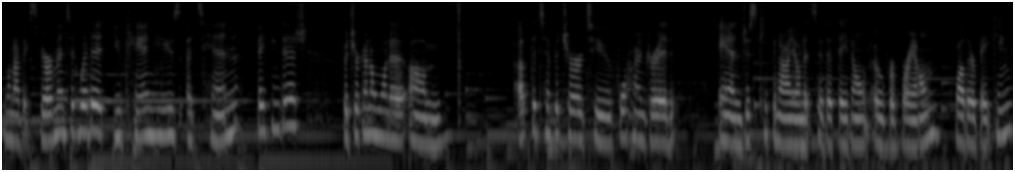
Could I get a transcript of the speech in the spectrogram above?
when I've experimented with it, you can use a tin baking dish, but you're gonna wanna um, up the temperature to 400 and just keep an eye on it so that they don't over brown while they're baking.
